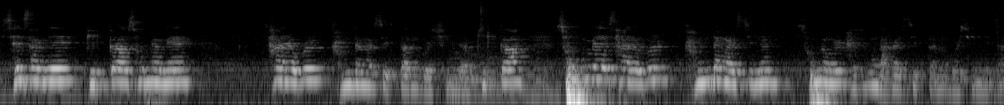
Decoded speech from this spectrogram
세상의 빛과 소명의 사역을 감당할 수 있다는 것입니다. 빛과 소금의 사역을 감당할 수 있는 소명을 가지고 나갈 수 있다는 것입니다.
